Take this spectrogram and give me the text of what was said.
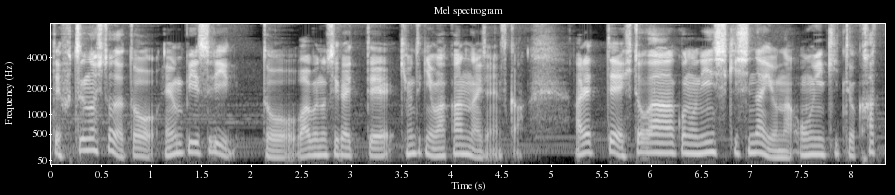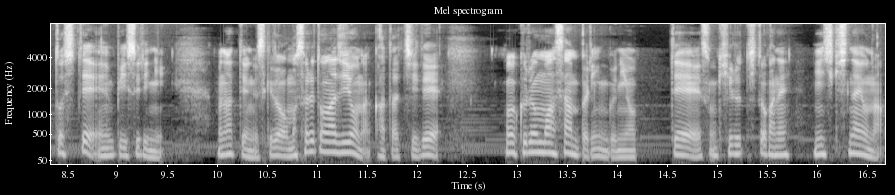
で、普通の人だと MP3 と WAV の違いって基本的にわかんないじゃないですか。あれって人がこの認識しないような音域っていうのをカットして MP3 になってるんですけど、まあ、それと同じような形で、この車サンプリングによって、その人がね、認識しないような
